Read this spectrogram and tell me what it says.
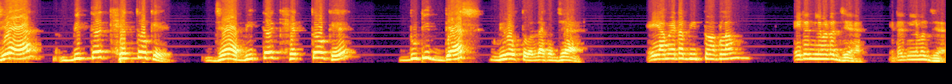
যে বৃত্তের ক্ষেত্রকে, যে বৃত্তের ক্ষেত্রকে দুটি ড্যাশ বিভক্ত করে, দেখো জ্যা এই আমি এটা বৃত্ত আঁকলাম, এটা নিলাম একটা জ্যা এটা নিলাম জ্যা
